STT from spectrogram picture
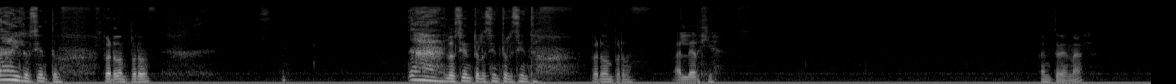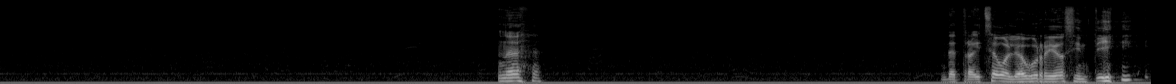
Ay, lo siento. Perdón, perdón. Ah, lo siento, lo siento, lo siento. Perdón, perdón. Alergia. ¿A entrenar? Detroit se volvió aburrido sin ti.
